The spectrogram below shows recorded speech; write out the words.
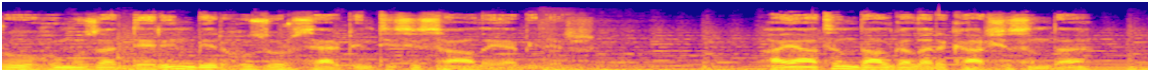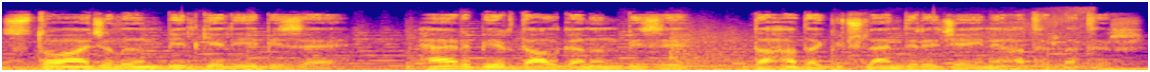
ruhumuza derin bir huzur serpintisi sağlayabilir. Hayatın dalgaları karşısında stoacılığın bilgeliği bize, her bir dalganın bizi daha da güçlendireceğini hatırlatır.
